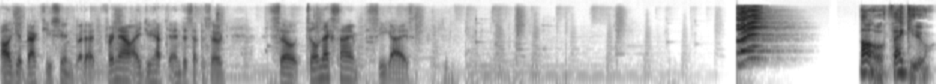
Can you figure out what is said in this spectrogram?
I'll get back to you soon. But uh, for now, I do have to end this episode. So, till next time, see you guys. Oh, thank you.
